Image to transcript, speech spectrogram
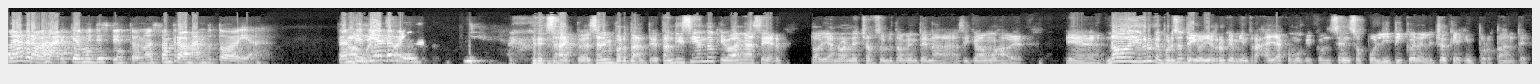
Van a trabajar, que es muy distinto, no están trabajando todavía. Están ah, diciendo que... Exacto, eso es importante. Están diciendo que van a hacer, todavía no han hecho absolutamente nada, así que vamos a ver. Eh, no, yo creo que por eso te digo, yo creo que mientras haya como que consenso político en el hecho de que es importante,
